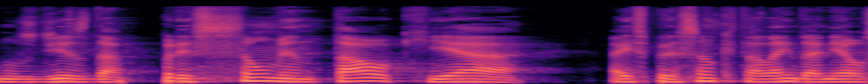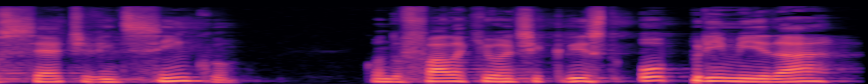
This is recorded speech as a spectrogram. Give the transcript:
nos dias da pressão mental, que é a, a expressão que está lá em Daniel 7, 25, quando fala que o anticristo oprimirá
